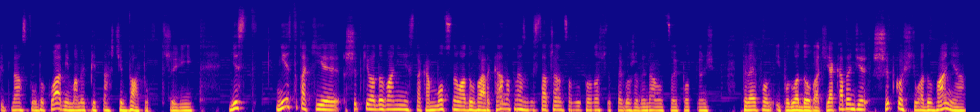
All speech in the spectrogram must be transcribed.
15, dokładnie mamy 15 watów, czyli jest, nie jest to takie szybkie ładowanie, nie jest taka mocna ładowarka, natomiast wystarczająca w zupełności do tego, żeby na noc sobie podpiąć telefon i podładować. Jaka będzie szybkość ładowania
